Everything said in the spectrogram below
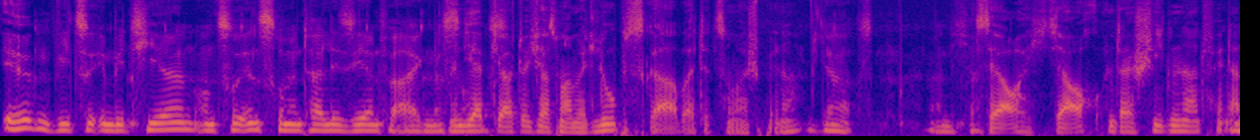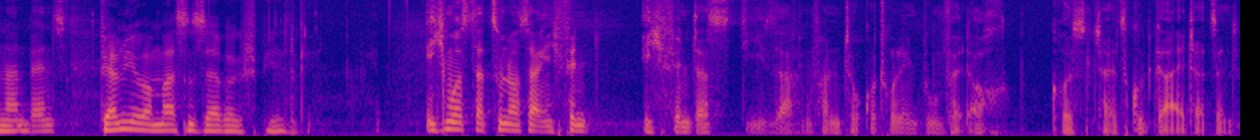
irgendwie zu imitieren und zu instrumentalisieren für eigene Und ihr habt ja auch durchaus mal mit Loops gearbeitet zum Beispiel, ne? ja, das meine ich ja. Was ja auch, ja auch unterschieden hat von den anderen Bands. Wir haben die aber meistens selber gespielt. Ich muss dazu noch sagen, ich finde, ich find, dass die Sachen von Tokotronic und Blumfeld auch größtenteils gut gealtert sind.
